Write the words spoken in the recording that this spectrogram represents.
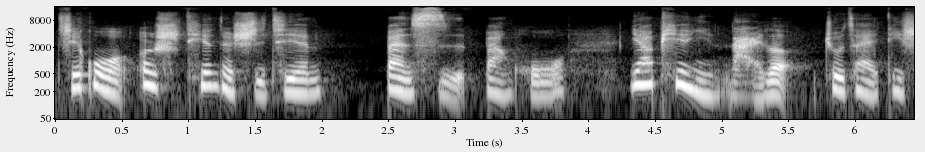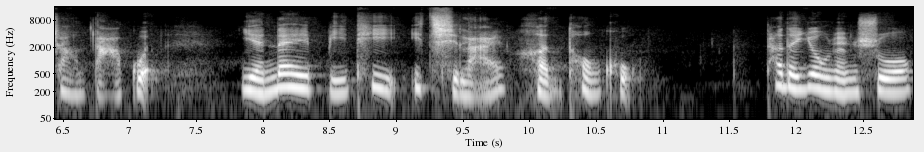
结果二十天的时间，半死半活，鸦片瘾来了，就在地上打滚，眼泪鼻涕一起来，很痛苦。他的佣人说：“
